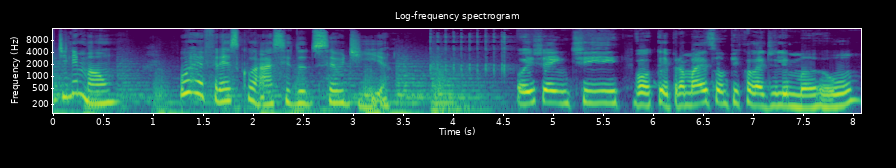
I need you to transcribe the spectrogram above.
de limão, o refresco ácido do seu dia. Oi, gente! Voltei para mais um picolé de limão.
